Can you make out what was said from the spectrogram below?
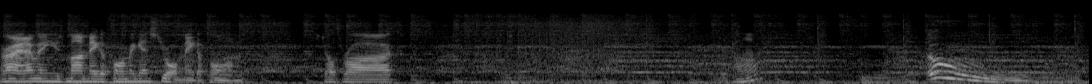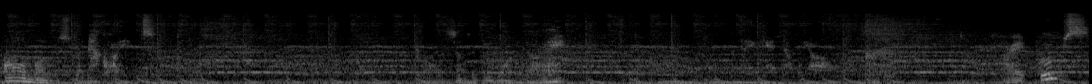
Alright, I'm gonna use my Mega Form against your Mega Form. Stealth Rock. Huh? Ooh! Oops.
